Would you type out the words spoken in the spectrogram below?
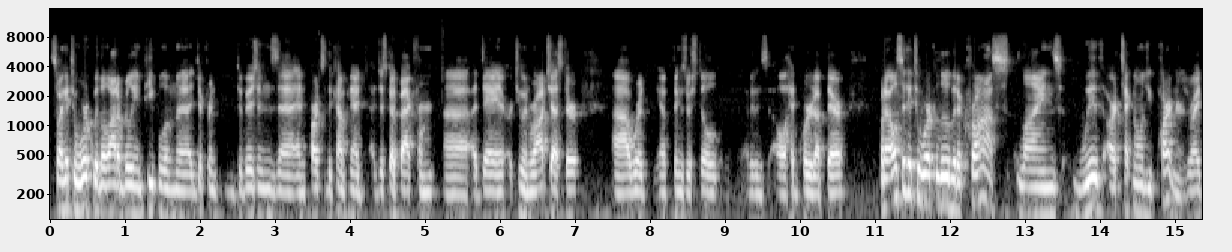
So I get to work with a lot of brilliant people in the different divisions uh, and parts of the company. I, I just got back from a day or two in Rochester, where you know, things are still everything's all headquartered up there. But I also get to work a little bit across lines with our technology partners, right?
